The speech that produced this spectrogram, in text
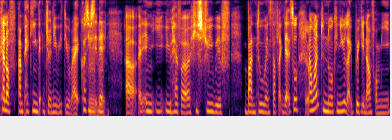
kind of unpacking that journey with you, right? Because you mm-hmm. said that, uh, and you, you have a history with Bantu and stuff like that. So yep. I want to know, can you like break it down for me?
